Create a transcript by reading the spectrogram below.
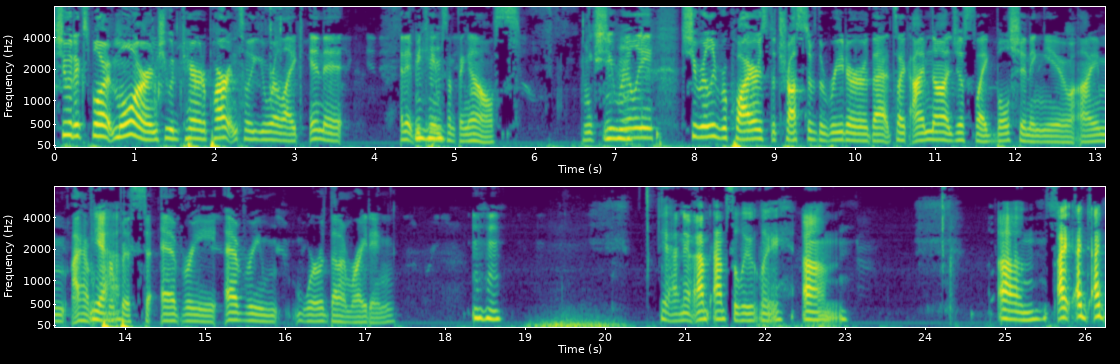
She would explore it more and she would tear it apart until you were like in it and it became mm-hmm. something else. Like she mm-hmm. really she really requires the trust of the reader that it's like I'm not just like bullshitting you. I'm I have yeah. purpose to every every word that I'm writing. Mhm. Yeah, no, ab- absolutely. Um um, I, I, I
